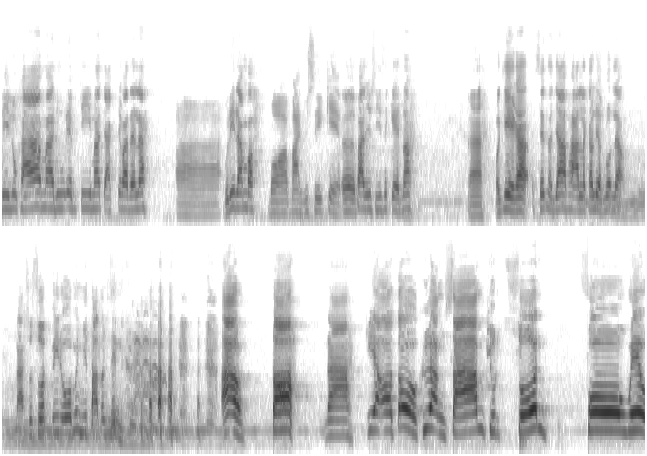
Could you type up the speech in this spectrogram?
นี่ลูกค้ามาดู MG มาจากจังหวัดไหนละอ่าบุรีรัมย์ป่ะบอบ้านอยู่ศรีสะเกษเออบ้านอยู่ศรีสะเกษเนาะอ่าเมื่อกี้ก็เซ็นสัญญาผ่านแล้วก็เลือกรถแล้วนะสดๆวิดีโอไม่มีตัดทั้งสิ้น อ้าวต่อนะเกียร์ออโต้เครื่อง 3.0 4 wheel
